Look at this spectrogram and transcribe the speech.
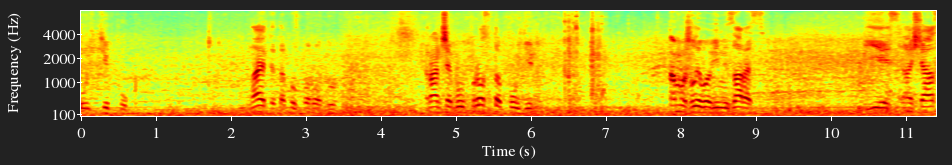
Мультипук. Знаєте таку породу? Раніше був просто пуділь. Та можливо він і зараз є. А зараз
